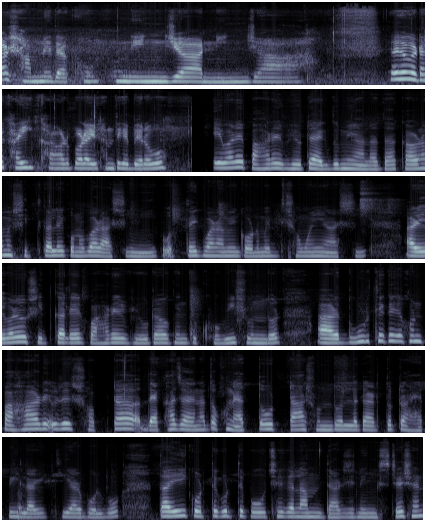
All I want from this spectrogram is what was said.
আর সামনে দেখো নিনজা নিনজা যাই হোক, এটা খাই, খাওয়ার পর এখান থেকে বেরোবো। এবারে পাহাড়ের ভিউটা একদমই আলাদা, কারণ আমি শীতকালে কোনোবার আসিনি। প্রত্যেকবার আমি গরমের সময়ই আসি। আর এবারেও শীতকালের পাহাড়ের ভিউটাও কিন্তু খুবই সুন্দর। আর দূর থেকে যখন পাহাড়ের সবটা দেখা যায় না, তখন এতটা সুন্দর লাগে, আর এতটা হ্যাপি লাগে, কি আর বলব? তাই এই করতে করতে পৌঁছে গেলাম দার্জিলিং স্টেশন।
